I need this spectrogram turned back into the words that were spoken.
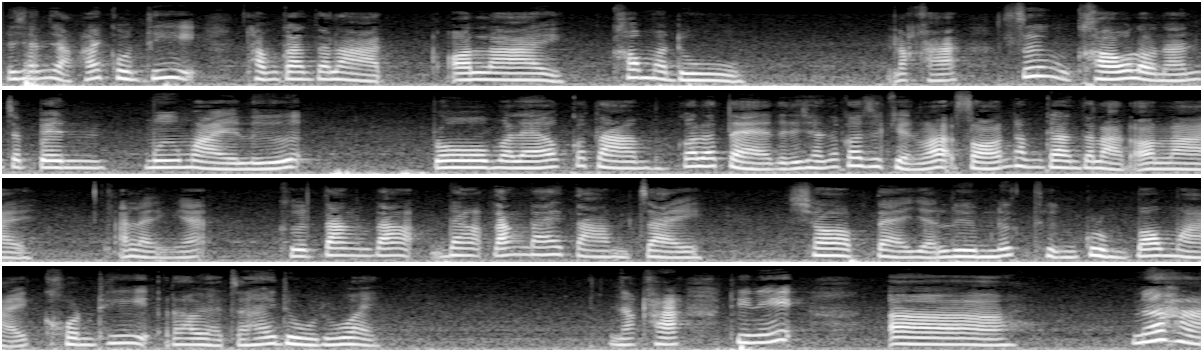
ดิฉันอยากให้คนที่ทำการตลาดออนไลน์เข้ามาดูนะคะ ซึ่งเขาเหล่านั้นจะเป็นมือใหม่หรือ รมาแล้วก็ตามก็แล้วแต่แต่ดิฉันก็จะเขียนว่าสอนทำการตลาดออนไลน์ อะไรเงี้ยคือตั้งได้ตั้งได้ตามใจชอบแต่อย่าลืมนึกถึงกลุ่มเป้าหมายคนที่เราอยากจะให้ดูด้วยนะคะ ทีนี้เนื้อหา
